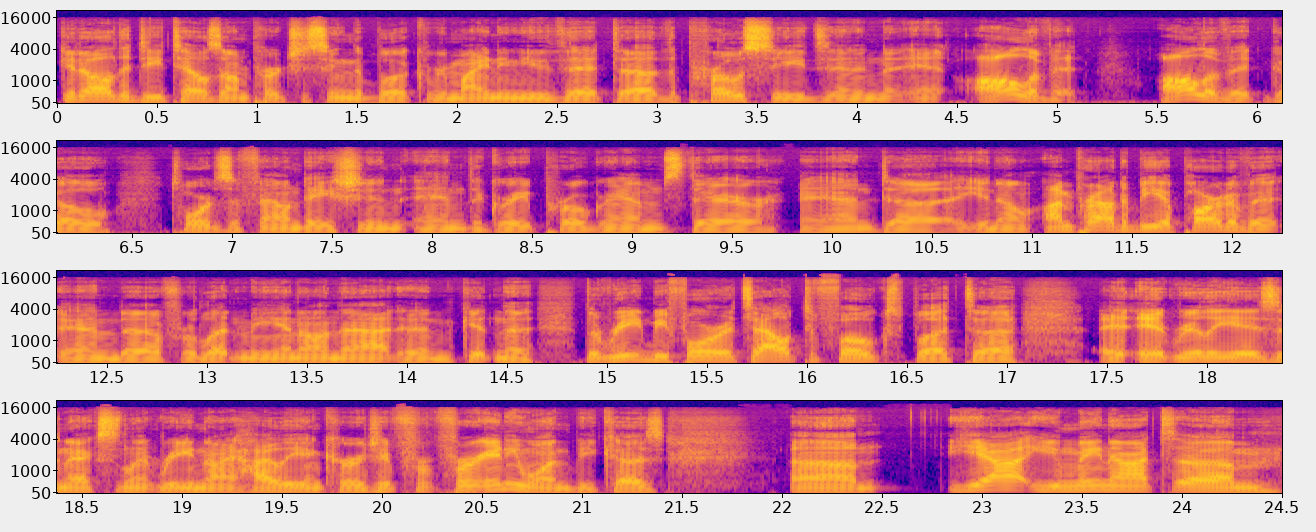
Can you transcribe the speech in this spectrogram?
get all the details on purchasing the book, reminding you that uh, the proceeds and, and all of it, all of it go towards the foundation and the great programs there. And, uh, you know, I'm proud to be a part of it and uh, for letting me in on that and getting the, the read before it's out to folks. But uh, it, it really is an excellent read, and I highly encourage it for, for anyone because, um, yeah, you may not. Um,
